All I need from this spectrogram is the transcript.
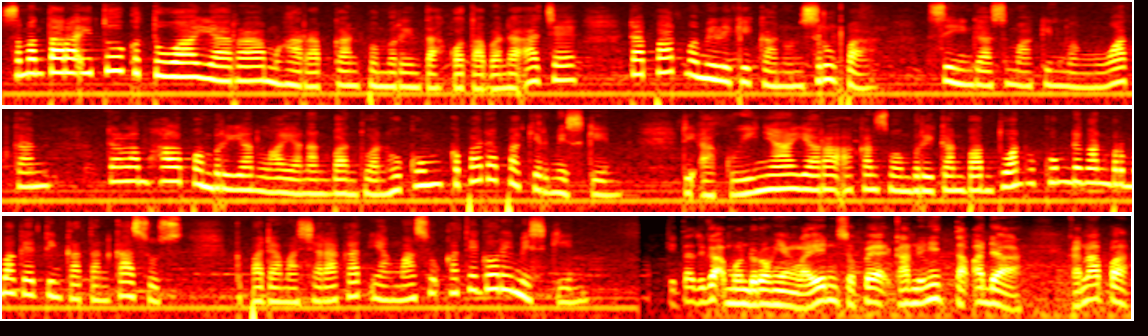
Sementara itu, Ketua Yara mengharapkan pemerintah Kota Banda Aceh dapat memiliki kanun serupa sehingga semakin menguatkan dalam hal pemberian layanan bantuan hukum kepada fakir miskin. Diakuinya, Yara akan memberikan bantuan hukum dengan berbagai tingkatan kasus kepada masyarakat yang masuk kategori miskin. Kita juga mendorong yang lain supaya kanun ini tetap ada. Karena apa?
